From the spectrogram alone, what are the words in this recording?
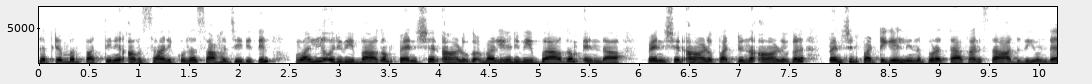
സെപ്റ്റംബർ പത്തിന് അവസാനിക്കുന്ന സാഹചര്യത്തിൽ വലിയ ഒരു വിഭാഗം പെൻഷൻ ആളുകൾ വലിയൊരു വിഭാഗം എന്താ പെൻഷൻ ആളു പറ്റുന്ന ആളുകൾ പെൻഷൻ പട്ടികയിൽ നിന്ന് പുറത്താക്കാൻ സാധ്യതയുണ്ട്.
